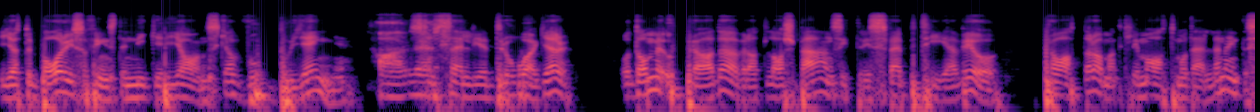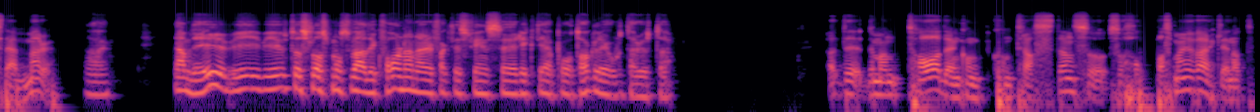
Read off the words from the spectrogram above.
i Göteborg så finns det nigerianska voodoo-gäng ja, som säljer droger. Och de är upprörda över att Lars Bern sitter i Sveb-TV och pratar om att klimatmodellerna inte stämmer. Nej. Ja, men det är ju, vi, vi är ute och slåss mot väderkvarnar när det faktiskt finns eh, riktiga påtagliga hot där ute det, när man tar den kontrasten så, så hoppas man ju verkligen att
